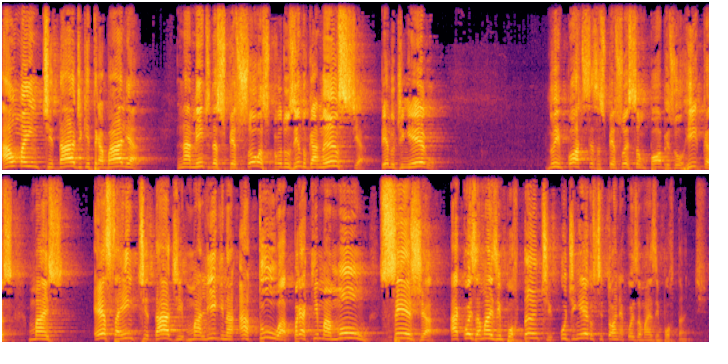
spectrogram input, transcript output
Há uma entidade que trabalha na mente das pessoas produzindo ganância pelo dinheiro. Não importa se essas pessoas são pobres ou ricas, mas essa entidade maligna atua para que Mamon seja a coisa mais importante, o dinheiro se torne a coisa mais importante.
